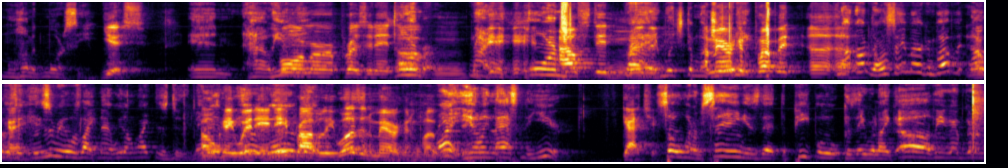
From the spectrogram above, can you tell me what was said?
Muhammad Morsi Yes. and how he Former president former of right former ousted right, president. which the majority, American puppet. Uh, No, uh, no, don't say American puppet. No, because Okay. Israel was like, man, we don't like this dude. Maybe okay, well, and it probably was an American puppet. right. He only lasted a year. Gotcha. So what I'm saying is that the people, because they were like, oh, we- we're gonna,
